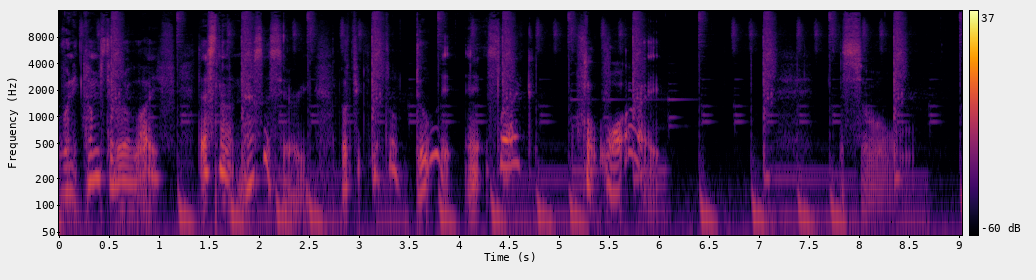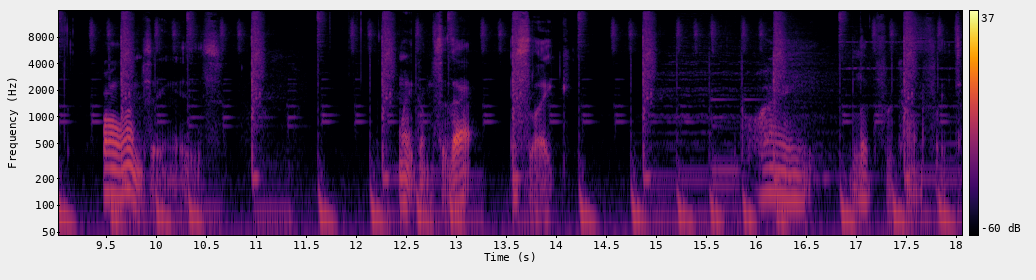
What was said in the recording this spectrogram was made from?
when it comes to real life, that's not necessary. But people still do it, and it's like, why? So, all I'm saying is when it comes to that, it's like, why look for conflict?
